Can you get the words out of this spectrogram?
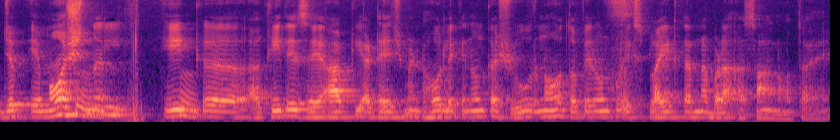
जब इमोशनल हम्म। एक हम्म। अकीदे से आपकी अटैचमेंट हो लेकिन उनका शूर ना हो तो फिर उनको एक्सप्लाइट करना बड़ा आसान होता है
